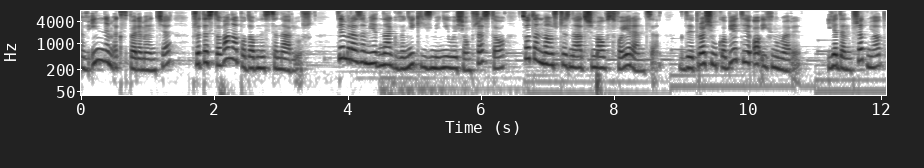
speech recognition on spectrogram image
W innym eksperymencie przetestowano podobny scenariusz. Tym razem jednak wyniki zmieniły się przez to, co ten mężczyzna trzymał w swoje ręce, gdy prosił kobiety o ich numery. Jeden przedmiot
